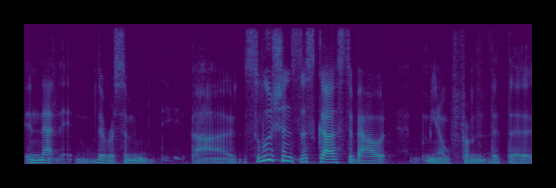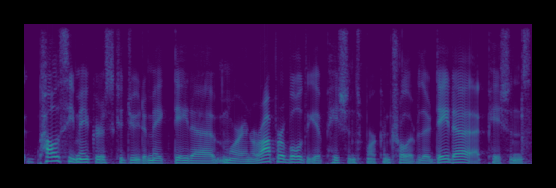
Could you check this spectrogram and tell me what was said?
in that, there were some uh, solutions discussed about you know, from that the policymakers could do to make data more interoperable, to give patients more control over their data. Patients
